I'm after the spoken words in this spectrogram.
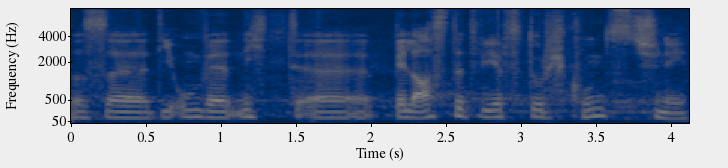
dass äh, die Umwelt nicht äh, belastet wird durch Kunstschnee.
